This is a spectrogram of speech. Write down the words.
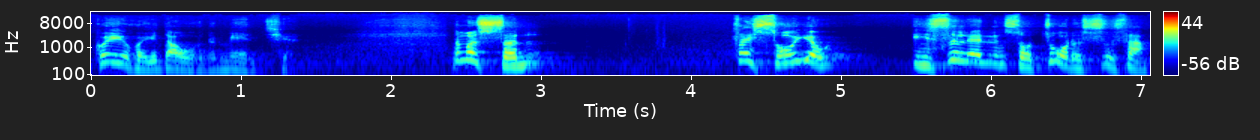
归回到我的面前。那么神在所有以色列人所做的事上，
